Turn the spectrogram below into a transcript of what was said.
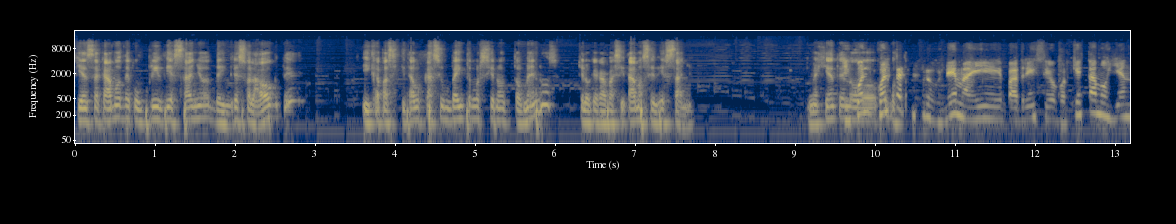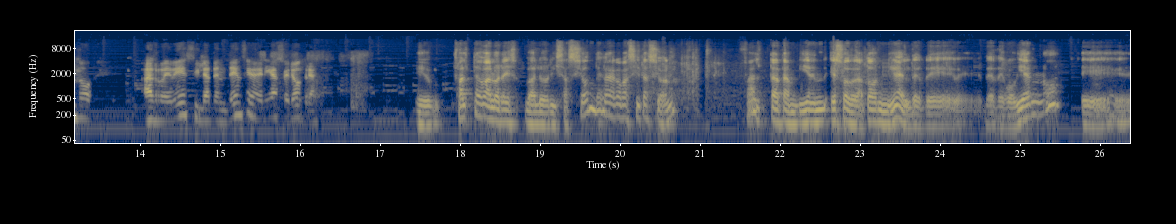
Piensa, acabamos de cumplir 10 años de ingreso a la OCDE y capacitamos casi un 20% menos que lo que capacitamos hace 10 años. Imagínate ¿Cuál, cuál es el problema ahí, Patricio? ¿Por qué estamos yendo al revés y la tendencia debería ser otra? Eh, falta valorización de la capacitación, falta también eso de a todo nivel, desde, gobierno, eh,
